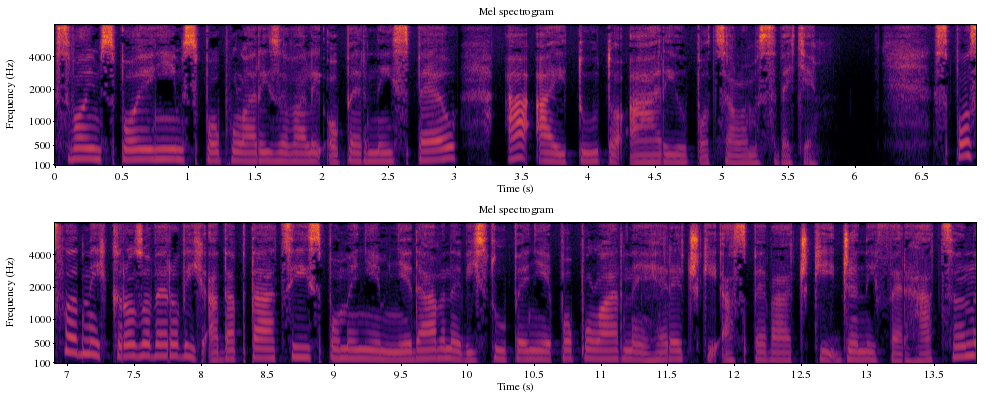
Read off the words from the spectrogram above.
Svojim spojením spopularizovali operný spev a aj túto áriu po celom svete. Z posledných krozoverových adaptácií spomeniem nedávne vystúpenie populárnej herečky a speváčky Jennifer Hudson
